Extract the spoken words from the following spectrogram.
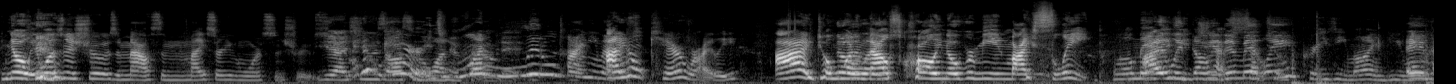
No, it wasn't a shrew. It was a mouse, and mice are even worse than shrews. Yeah, I she don't was care. also the it's one who one found it. little tiny mouse. I don't care, Riley. I don't No, want a like- mouse crawling over me in my sleep. Well, maybe I if you don't have such a legitimately- crazy mind, you And won't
